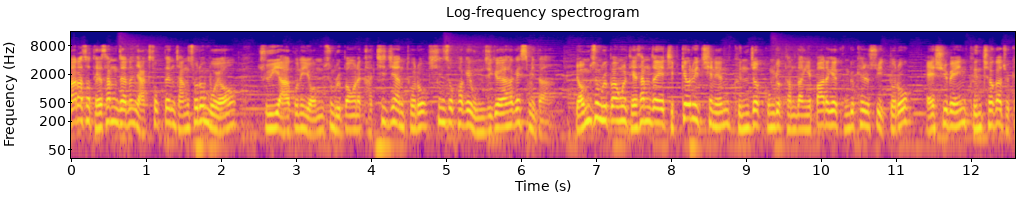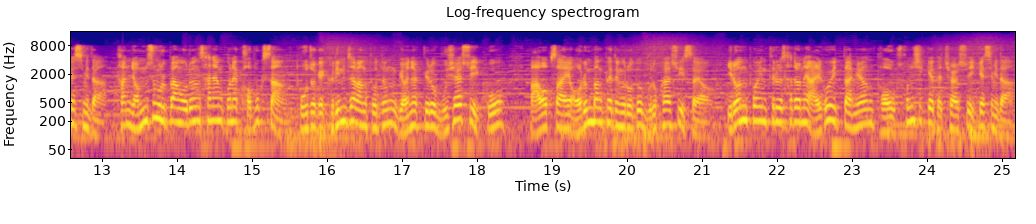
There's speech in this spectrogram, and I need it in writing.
따라서 대상자는 약속된 장소로 모여 주위 아군의 염수 물방울에 갇히지 않도록 신속하게 움직여야 하겠습니다. 염수 물방울 대상자의 집결 위치는 근접 공격 담당이 빠르게 공격해줄 수 있도록 애쉬베인 근처가 좋겠습니다. 단 염수 물방울은 사냥꾼의 거북상, 도적의 그림자 망토 등 면역기로 무시할 수 있고 마법사의 얼음 방패 등으로도 무력화할 수 있어요. 이런 포인트를 사전에 알고 있다면 더욱 손쉽게 대처할 수 있겠습니다.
